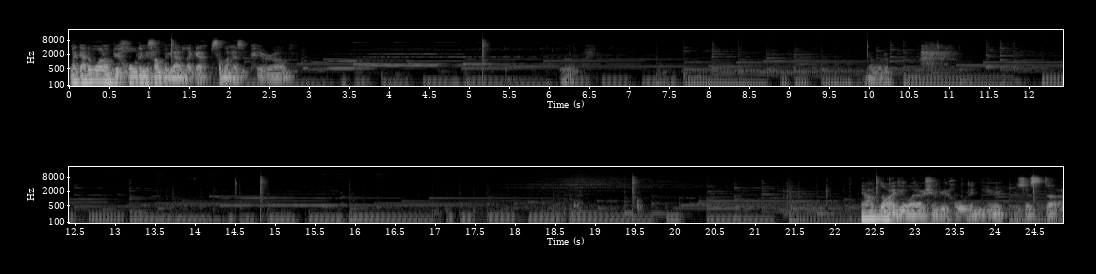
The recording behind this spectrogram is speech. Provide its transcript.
Like, I don't want to be holding something that like a, someone has a pair of. Have no idea what I should be holding here. It's just, uh...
